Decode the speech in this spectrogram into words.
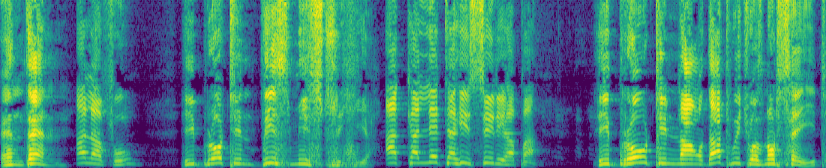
And then alafu he brought in this mystery here. akaleta hii siri hapa He brought in now that which was not said.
